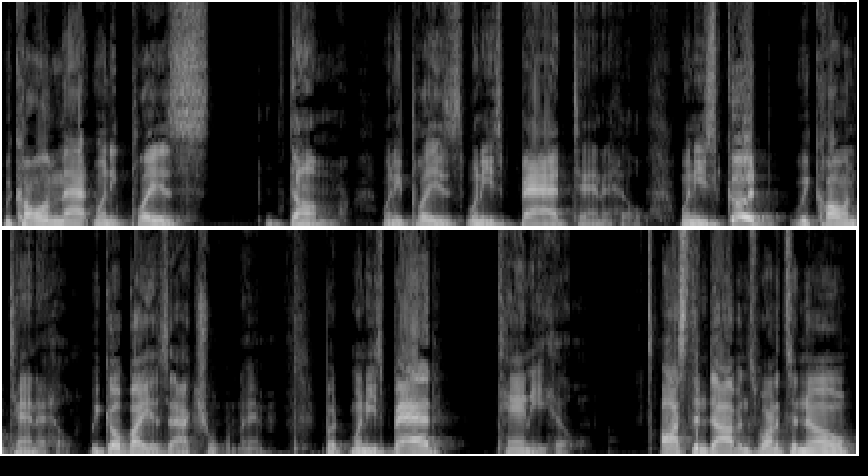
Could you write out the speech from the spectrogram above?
We call him that when he plays dumb. When he plays, when he's bad Tannehill. When he's good, we call him Tannehill. We go by his actual name. But when he's bad, Tannehill. Austin Dobbins wanted to know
